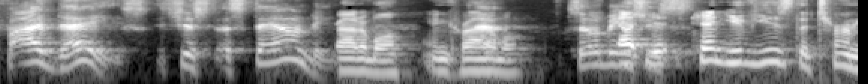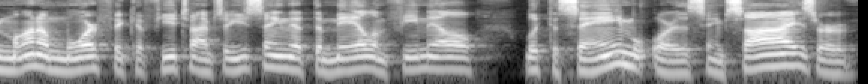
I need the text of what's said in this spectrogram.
five days. It's just astounding. Incredible. Incredible. So it'll be Uh, interesting. Kent, you've used the term monomorphic a few times. Are you saying that the male and female look the same or the same size or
